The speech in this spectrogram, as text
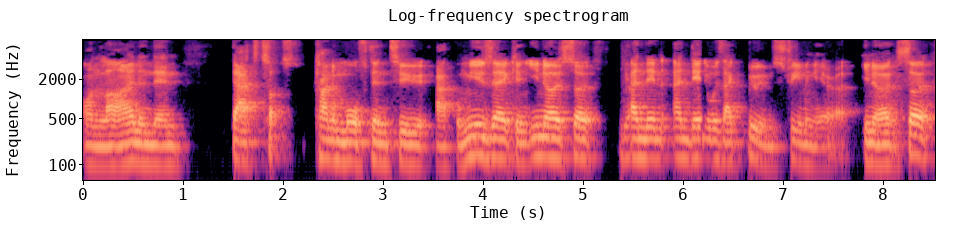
online and then that t- kind of morphed into Apple Music and you know so yeah. and then and then it was like boom streaming era you know so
